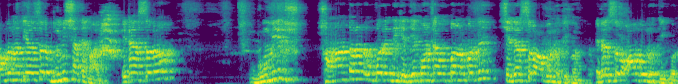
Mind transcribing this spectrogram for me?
অবনতি হচ্ছে ভূমির সাথে নয়। এটা হচ্ছে ভূমির সমান্তরাল উপরের দিকে যে কোনটা উৎপন্ন করবে, সেটা হচ্ছে অবনতি কোণ এটা হচ্ছে অবনতি কোণ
